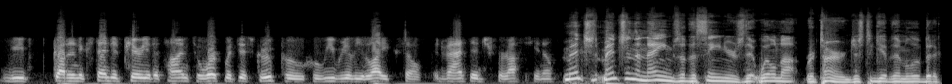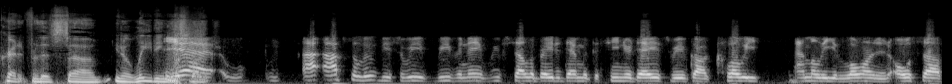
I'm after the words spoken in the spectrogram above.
we've got an extended period of time to work with this group who who we really like. So advantage for us, you know. Mention mention the names of the seniors that will not return, just to give them a little bit of credit for this, uh, you know, leading. Yeah. Absolutely. So we've we've named we've celebrated them with the senior days. We've got Chloe, Emily, Lauren, and Osa.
